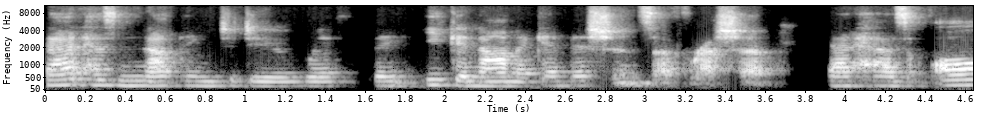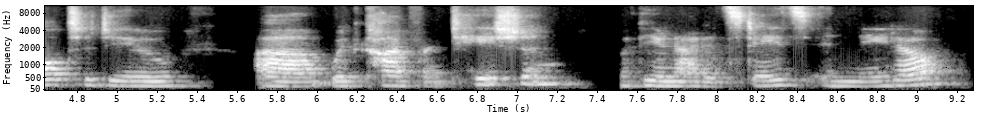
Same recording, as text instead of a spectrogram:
that has nothing to do with the economic ambitions of Russia. That has all to do uh, with confrontation with the United States and NATO.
